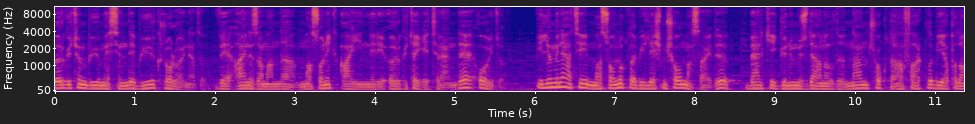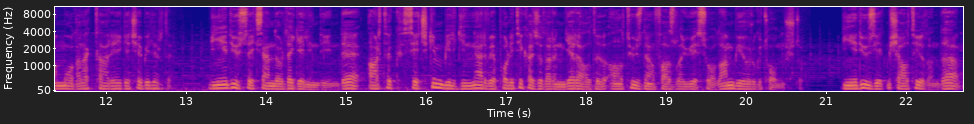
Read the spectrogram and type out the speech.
Örgütün büyümesinde büyük rol oynadı ve aynı zamanda masonik ayinleri örgüte getiren de oydu. Illuminati masonlukla birleşmiş olmasaydı belki günümüzde anıldığından çok daha farklı bir yapılanma olarak tarihe geçebilirdi. 1784'e gelindiğinde artık seçkin bilginler ve politikacıların yer aldığı 600'den fazla üyesi olan bir örgüt olmuştu. 1776 yılında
